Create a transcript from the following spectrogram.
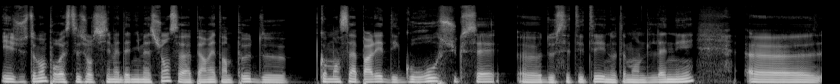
Et justement, pour rester sur le cinéma d'animation, ça va permettre un peu de commencer à parler des gros succès euh, de cet été et notamment de l'année, euh,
